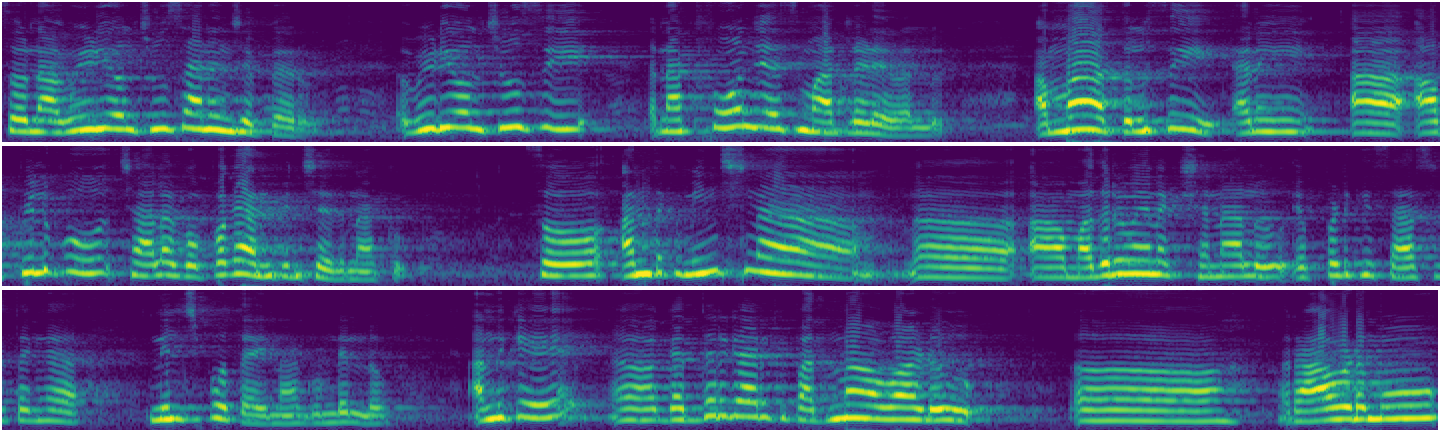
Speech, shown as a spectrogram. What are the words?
సో నా వీడియోలు చూశానని చెప్పారు. వీడియోలు చూసి నాకు ఫోన్ చేసి మాట్లాడేవాళ్ళు. అమ్మ తులసి అని ఆ- పిలుపు చాలా గొప్పగా అనిపించేది నాకు. సో అంతకు మించిన ఆ, మధురమైన క్షణాలు ఎప్పటికీ శాశ్వతంగా నిలిచిపోతాయి నా గుండెల్లో. అందుకే గద్దర్ గారికి పద్మ అవార్డు రావడము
